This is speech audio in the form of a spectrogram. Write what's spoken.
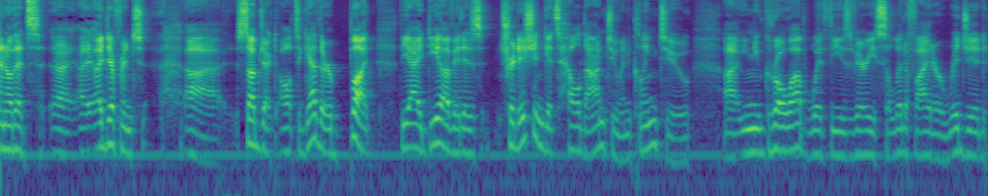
I know that's uh, a, a, different uh, subject altogether, but the idea of it is tradition gets held onto and cling to, uh, and you grow up with these very solidified or rigid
